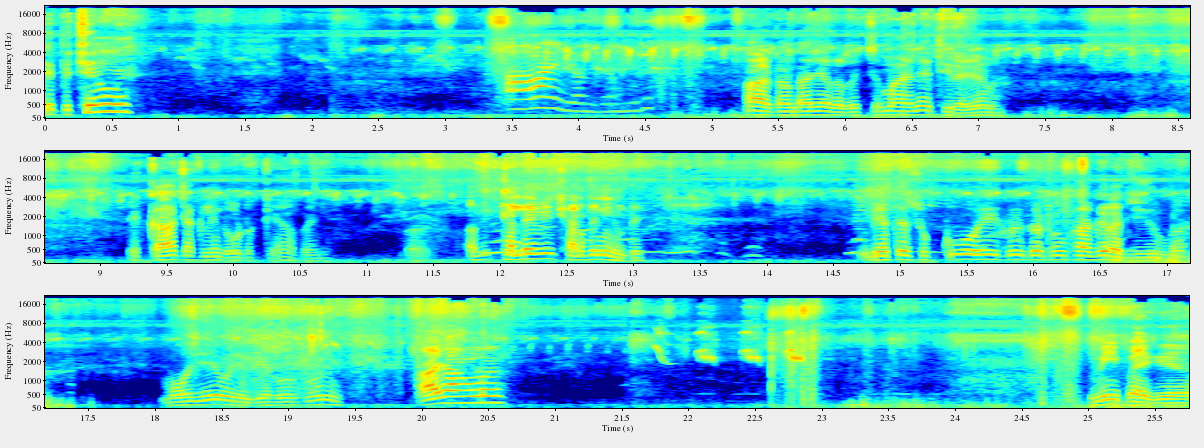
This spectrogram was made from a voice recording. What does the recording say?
ਇਹ ਪਿੱਛੇ ਨੂੰ ਹੈ ਆ ਜਾਂਦੇ ਮੁਰੇ ਆ ਟਾਂਡਾ ਤਾਂ ਵਿੱਚ ਮੈਂ ਇਹਨੇ ਇੱਥੇ ਰਹਿ ਜਾਣਾ। ਇੱਕ ਆ ਚੱਕਲੀ ਦੋ ਡੱਕਿਆ ਪਏ ਨੇ। ਬਸ। ਅਸੀਂ ਥੱਲੇ ਵੀ ਛੱਡਦੇ ਨਹੀਂ ਹੁੰਦੇ। ਵੀ ਇੱਥੇ ਸੁੱਕੂ ਉਹੀ ਕੋਈ ਕਟਰੂ ਖਾ ਕੇ ਰੱਜ ਜੂਗਾ। ਮੌਜ ਇਹ ਹੋ ਜਾਂਦੀ ਆ ਹੋਰ ਕੋਈ ਨਹੀਂ। ਆ ਜਾ ਹੁਣ। ਮੀਂਹ ਪੈ ਗਿਆ।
